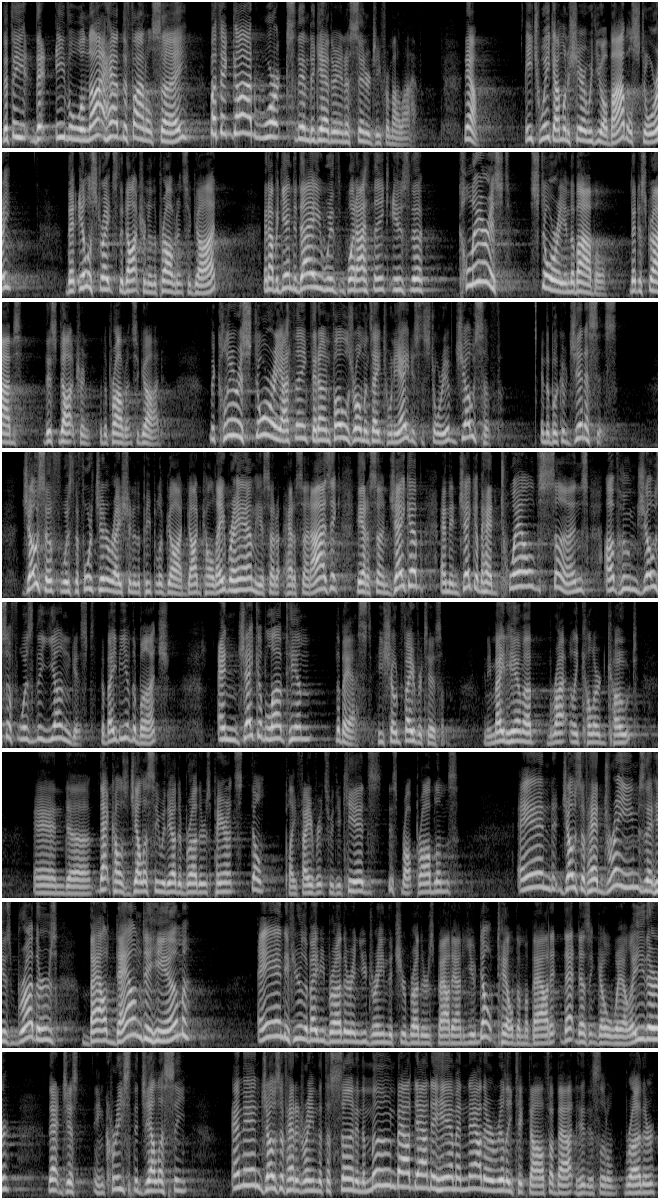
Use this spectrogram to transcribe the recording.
that, the, that evil will not have the final say, but that God works them together in a synergy for my life. Now, each week I'm going to share with you a Bible story that illustrates the doctrine of the providence of God. And I begin today with what I think is the clearest story in the Bible that describes this doctrine of the providence of God. The clearest story I think that unfolds Romans 8:28 is the story of Joseph in the book of Genesis. Joseph was the fourth generation of the people of God. God called Abraham, he had a son Isaac, he had a son Jacob, and then Jacob had 12 sons, of whom Joseph was the youngest, the baby of the bunch. And Jacob loved him the best. He showed favoritism, and he made him a brightly colored coat. And uh, that caused jealousy with the other brothers. Parents, don't play favorites with your kids. This brought problems. And Joseph had dreams that his brothers bowed down to him. And if you're the baby brother and you dream that your brothers bow down to you, don't tell them about it. That doesn't go well either. That just increased the jealousy. And then Joseph had a dream that the sun and the moon bowed down to him, and now they're really ticked off about this little brother.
